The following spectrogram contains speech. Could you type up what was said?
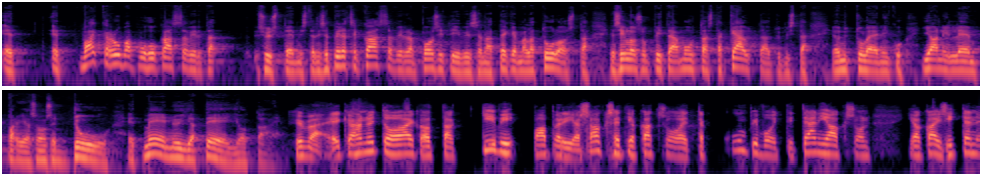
Et, et vaikka Ruba puhuu kassavirta systeemistä, niin se pidät sen kassavirran positiivisena tekemällä tulosta, ja silloin sun pitää muuttaa sitä käyttäytymistä, ja nyt tulee niin kuin Jani Lemppari, ja se on se do, että mene nyt ja tee jotain. Hyvä, eiköhän nyt ole aika ottaa kivi, paperi ja sakset ja katsoa, että kumpi voitti tämän jakson, ja kai sitten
